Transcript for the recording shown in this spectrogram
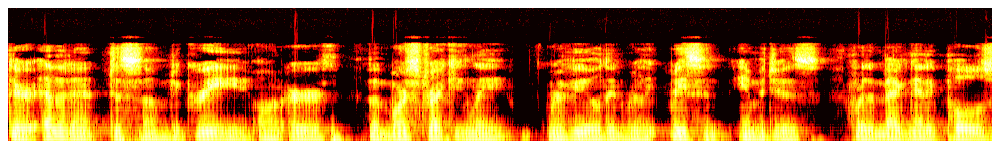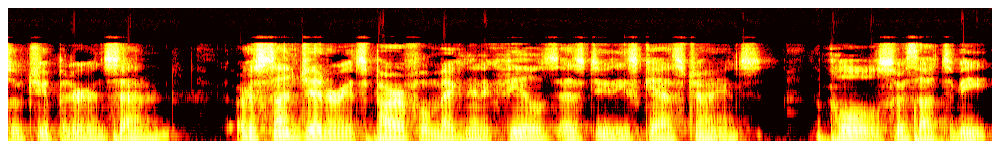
They are evident to some degree on Earth, but more strikingly revealed in re- recent images for the magnetic poles of Jupiter and Saturn. Our sun generates powerful magnetic fields, as do these gas giants. The poles are thought to be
